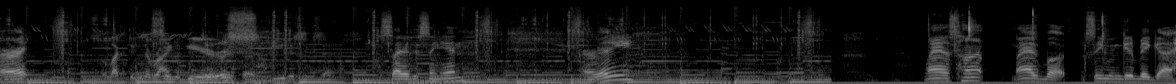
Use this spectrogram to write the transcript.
Alright, Selecting the right gear this. is the key to success. sighted this thing in. Already. Last hunt, last buck. See if we can get a big guy.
